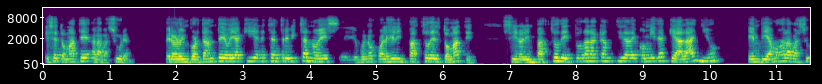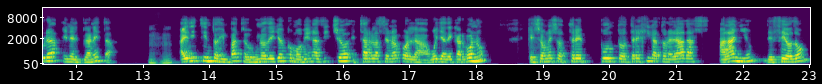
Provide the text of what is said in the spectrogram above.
ese tomate a la basura. Pero lo importante hoy aquí en esta entrevista no es, eh, bueno, cuál es el impacto del tomate, sino el impacto de toda la cantidad de comida que al año enviamos a la basura en el planeta. Hay distintos impactos. Uno de ellos, como bien has dicho, está relacionado con la huella de carbono, que son esos 3.3 gigatoneladas al año de CO2,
